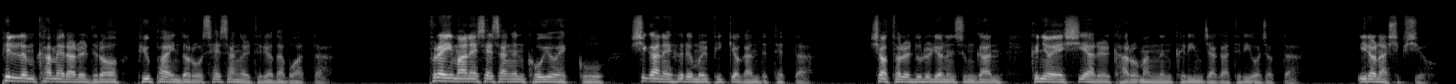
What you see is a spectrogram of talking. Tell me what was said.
필름 카메라를 들어 뷰파인더로 세상을 들여다보았다. 프레임 안의 세상은 고요했고 시간의 흐름을 비껴간 듯했다. 셔터를 누르려는 순간 그녀의 시야를 가로막는 그림자가 드리워졌다. 일어나십시오.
